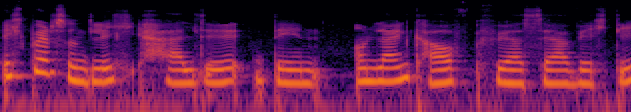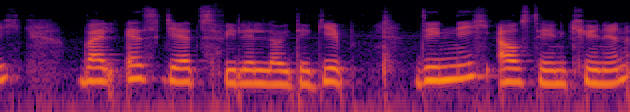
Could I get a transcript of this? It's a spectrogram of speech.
Ich persönlich halte den Online-Kauf für sehr wichtig weil es jetzt viele Leute gibt, die nicht aussehen können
